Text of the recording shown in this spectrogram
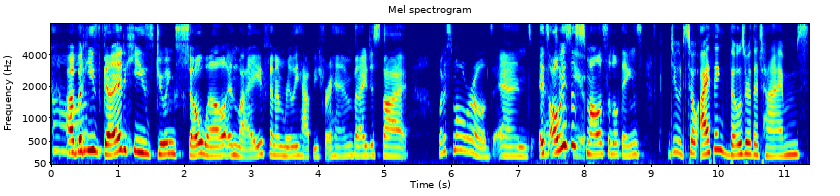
Uh, but he's good. He's doing so well in life, and I'm really happy for him. But I just thought, what a small world, and it's That's so always the smallest little things. dude so i think those are the times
